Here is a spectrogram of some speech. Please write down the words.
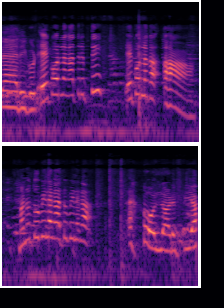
वेरी गुड एक और लगा, तृप्ति। एक और लगा। हाँ। मनु, तू भी लगा, तू भी लगा। ओ, लड़किया।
